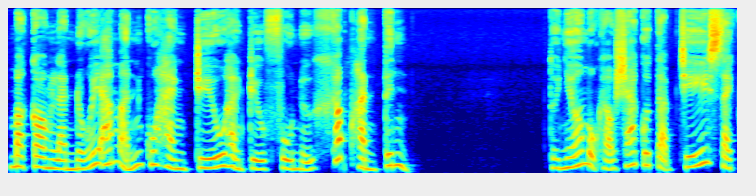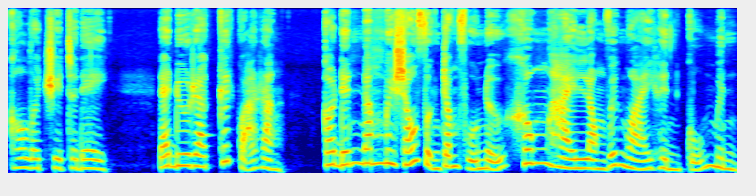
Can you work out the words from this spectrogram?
mà còn là nỗi ám ảnh của hàng triệu hàng triệu phụ nữ khắp hành tinh. Tôi nhớ một khảo sát của tạp chí Psychology Today đã đưa ra kết quả rằng có đến 56% phụ nữ không hài lòng với ngoại hình của mình.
